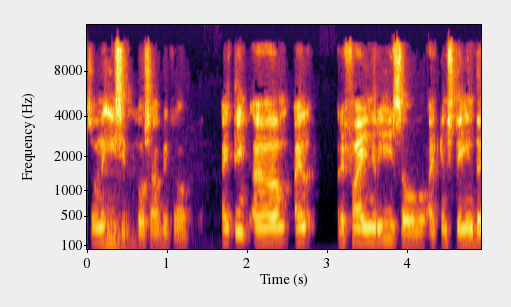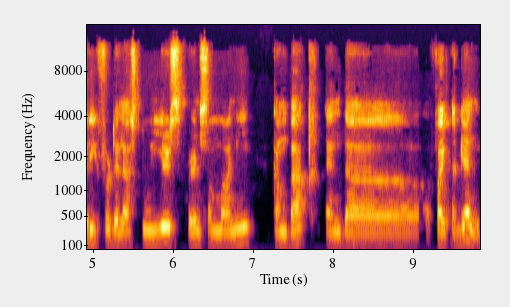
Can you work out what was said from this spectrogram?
So naisip ko, sabi ko, I think um I'll refinery so I can stay in the league for the last two years, earn some money, come back and uh, fight again.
